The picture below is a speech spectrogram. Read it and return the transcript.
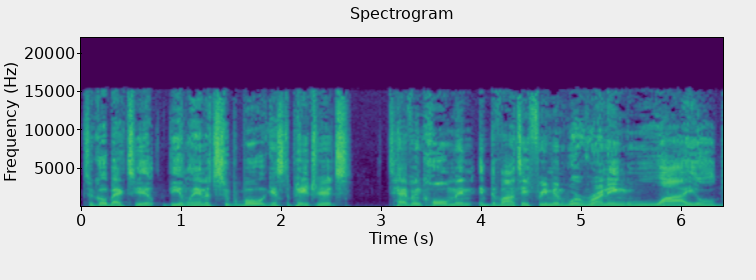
To go back to the Atlanta Super Bowl against the Patriots, Tevin Coleman and Devonta Freeman were running wild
